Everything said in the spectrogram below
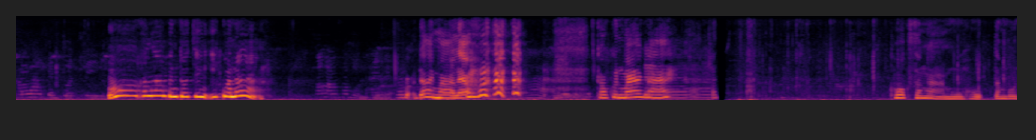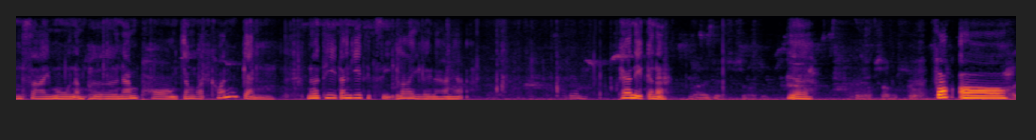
ข้างล่างเป็น ตัวจริงอ๋อข้างล่างเป็นตัวจริงอีกว่าน่าข้างล่างสมุนไพรได้มาแล้ว ขอบคุณมากนะ โคกสง่าหมู่หกตำบลทรายมูลอำเภอน้ำพองจังหวัดขอนแก่น เนื้อที่ตั้ง 24 ไร่เลยนะคะเนี่ยแพนิกกันนะ No, he's exercising. เย่ Of some sort. ฟอกออ I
